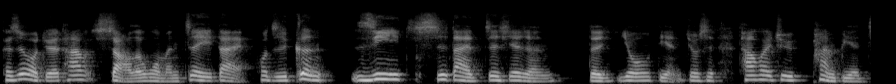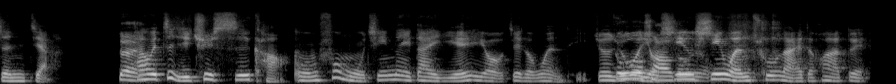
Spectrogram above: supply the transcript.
可是我觉得他少了我们这一代，或者是更 Z 世代这些人的优点，就是他会去判别真假，对，他会自己去思考。我们父母亲那一代也有这个问题，就是如果有新新闻出来的话，对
